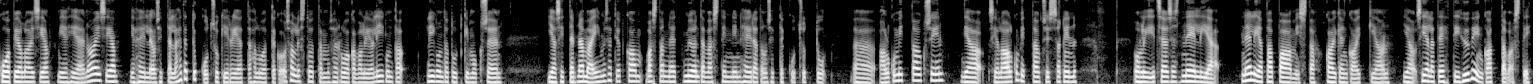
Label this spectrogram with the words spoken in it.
kuopiolaisia miehiä ja naisia, ja heille on sitten lähetetty kutsukirja, että haluatteko osallistua tämmöiseen ruokavalio- ja liikunta, liikuntatutkimukseen – ja sitten nämä ihmiset, jotka on vastanneet myöntävästi, niin heidät on sitten kutsuttu ä, alkumittauksiin. Ja siellä alkumittauksissa niin oli itse asiassa neljä, neljä tapaamista kaiken kaikkiaan. Ja siellä tehtiin hyvin kattavasti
